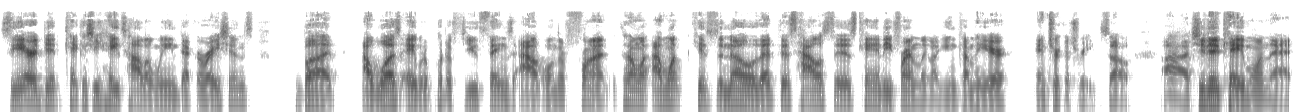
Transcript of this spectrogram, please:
Sierra did cake because she hates Halloween decorations, but I was able to put a few things out on the front because I want I want kids to know that this house is candy friendly. Like you can come here and trick or treat. So uh, she did cave on that.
